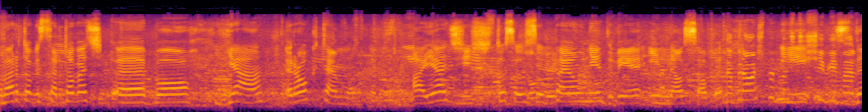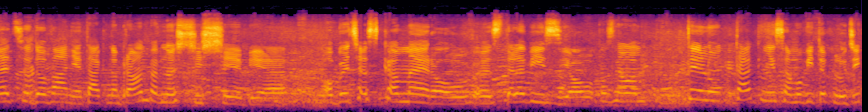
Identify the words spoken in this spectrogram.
Warto wystartować, e, bo ja rok temu, a ja dziś to są zupełnie dwie inne osoby. Nabrałaś pewności I siebie bardzo, Zdecydowanie, tak? Nabrałam pewności siebie, obycia z kamerą, e, z telewizją. Poznałam tylu tak niesamowitych ludzi,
